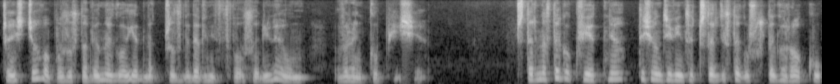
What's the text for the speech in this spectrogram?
częściowo pozostawionego jednak przez wydawnictwo Osolineum w rękopisie. 14 kwietnia 1946 roku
